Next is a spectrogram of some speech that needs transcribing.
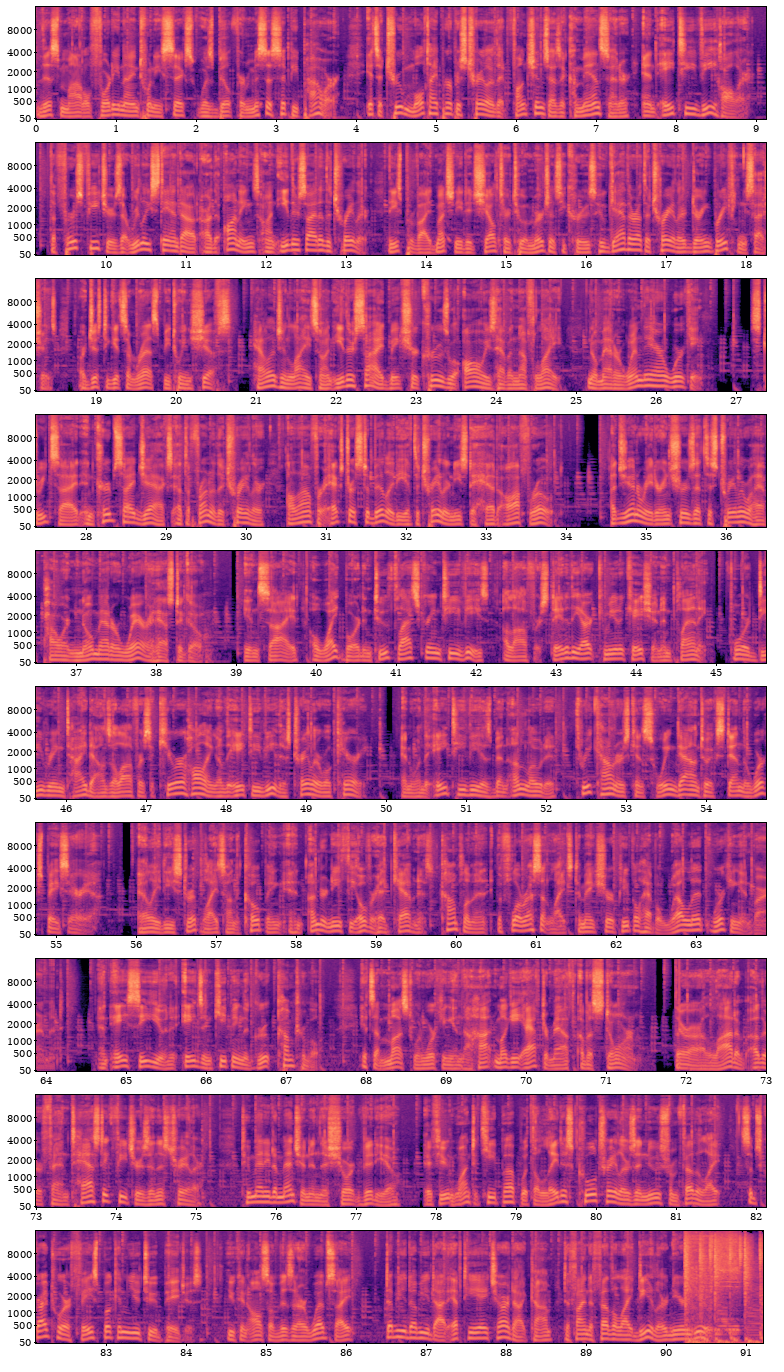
This model 4926 was built for Mississippi Power. It's a true multi-purpose trailer that functions as a command center and ATV hauler. The first features that really stand out are the awnings on either side of the trailer. These provide much needed shelter to emergency crews who gather at the trailer during briefing sessions or just to get some rest between shifts. Halogen lights on either side make sure crews will always have enough light, no matter when they are working. Street side and curbside jacks at the front of the trailer allow for extra stability if the trailer needs to head off road. A generator ensures that this trailer will have power no matter where it has to go. Inside, a whiteboard and two flat screen TVs allow for state of the art communication and planning. Four D ring tie downs allow for secure hauling of the ATV this trailer will carry. And when the ATV has been unloaded, three counters can swing down to extend the workspace area. LED strip lights on the coping and underneath the overhead cabinets complement the fluorescent lights to make sure people have a well lit working environment. An AC unit aids in keeping the group comfortable. It's a must when working in the hot, muggy aftermath of a storm. There are a lot of other fantastic features in this trailer, too many to mention in this short video. If you want to keep up with the latest cool trailers and news from Featherlite, subscribe to our Facebook and YouTube pages. You can also visit our website, www.fthr.com, to find a Featherlite dealer near you.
